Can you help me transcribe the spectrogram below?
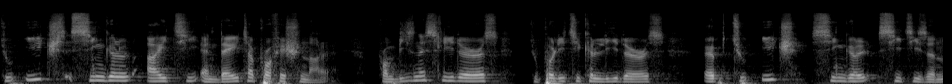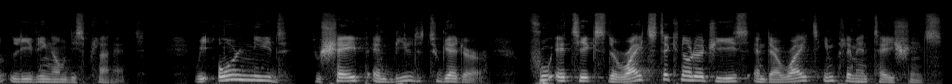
to each single IT and data professional from business leaders to political leaders, up to each single citizen living on this planet. We all need to shape and build together through ethics the right technologies and their right implementations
